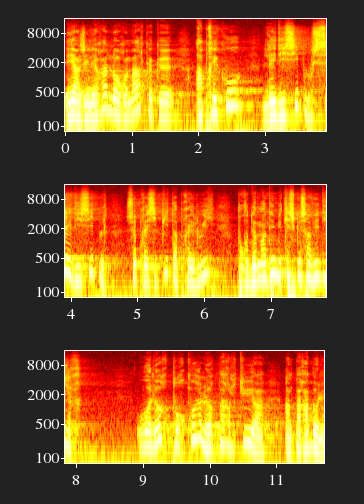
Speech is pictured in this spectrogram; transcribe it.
Et en général, on remarque que après coup, les disciples ou ses disciples se précipitent après lui pour demander mais qu'est-ce que ça veut dire? Ou alors pourquoi leur parles-tu en, parabole?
